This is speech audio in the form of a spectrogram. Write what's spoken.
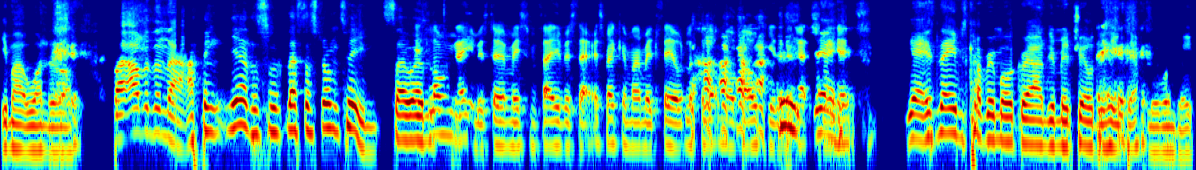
he might wander off. But other than that, I think yeah, that's a, that's a strong team. So um, his long name is doing me some favors there. It's making my midfield look a lot more bulky than it actually yeah. is. Yeah, his name's covering more ground in midfield than he definitely will be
